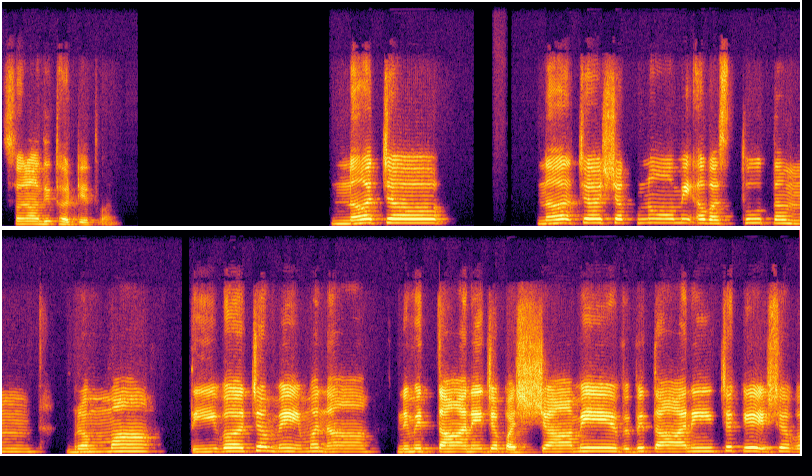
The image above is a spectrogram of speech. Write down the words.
so now the 30th one न च न च शक्नोमि अवस्थूतं ब्रह्मा तीव च मे मना निमित्तानि च पश्यामि विभितानि च केशव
